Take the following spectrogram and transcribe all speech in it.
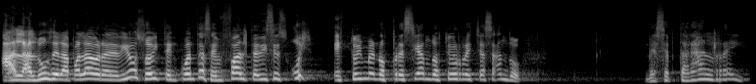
a la luz de la palabra de Dios hoy te encuentras en falta dices, uy, estoy menospreciando, estoy rechazando. ¿Me aceptará el rey?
